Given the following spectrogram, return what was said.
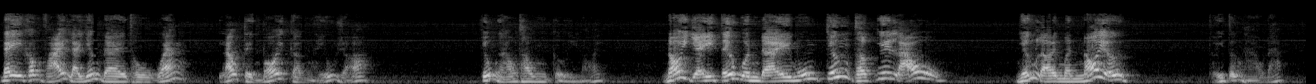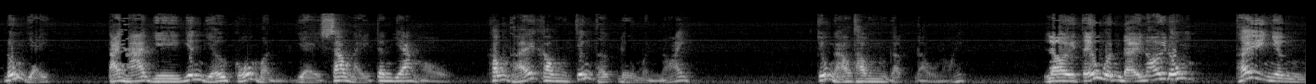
Đây không phải là vấn đề thù quán. Lão tiền bối cần hiểu rõ. Chú Ngạo Thông cười nói. Nói vậy tiểu huynh đệ muốn chứng thực với lão những lời mình nói ư? Thủy Tuấn Hạo đáp. Đúng vậy. Tại hạ vì vinh dự của mình về sau này trên giang hồ, không thể không chứng thực điều mình nói. Chú Ngạo Thông gật đầu nói, lời tiểu huynh đệ nói đúng, thế nhưng...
